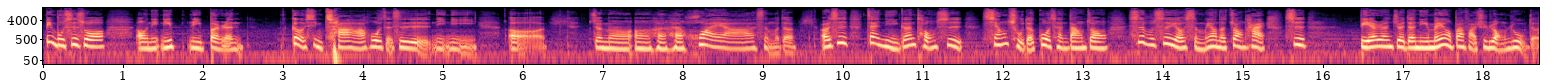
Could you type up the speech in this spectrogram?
并不是说哦你你你本人个性差啊，或者是你你呃。怎么嗯很很坏啊什么的，而是在你跟同事相处的过程当中，是不是有什么样的状态是别人觉得你没有办法去融入的？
